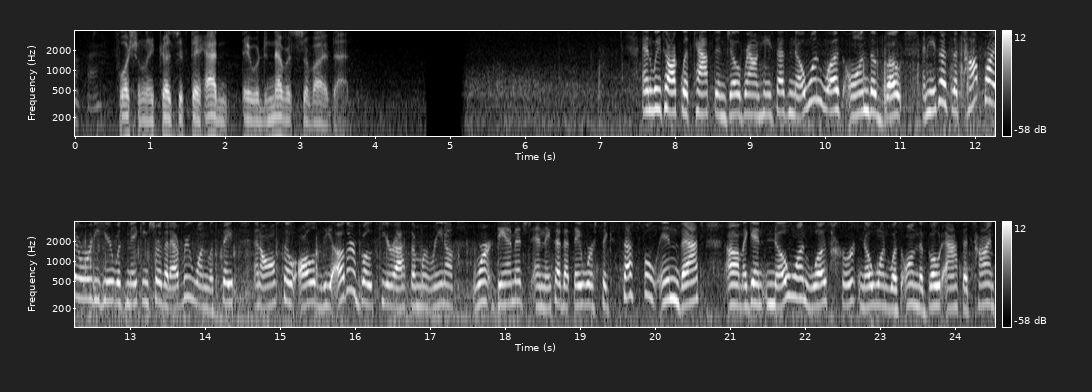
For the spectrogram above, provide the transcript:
okay. Fortunately, because if they hadn't, they would have never survived that. And we talked with Captain Joe Brown. He says no one was on the boat. And he says the top priority here was making sure that everyone was safe and also all of the other boats here at the marina weren't damaged. And they said that they were successful in that. Um, again, no one was hurt. No one was on the boat at the time.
